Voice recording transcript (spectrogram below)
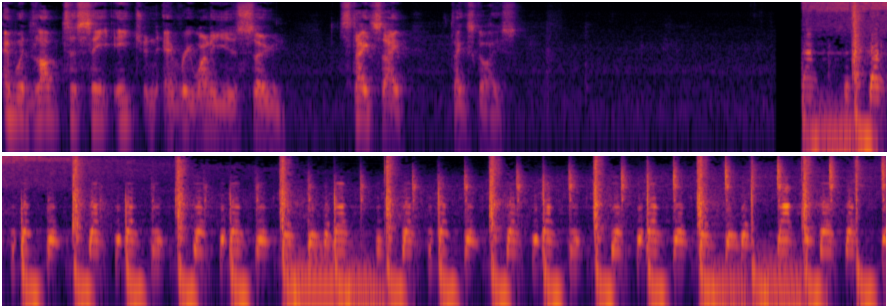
and would love to see each and every one of you soon. Stay safe. Thanks, guys.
